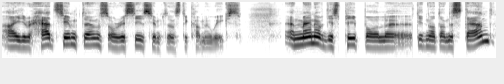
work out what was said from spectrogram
either had symptoms or received symptoms the coming weeks. And many of these people uh, did not understand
